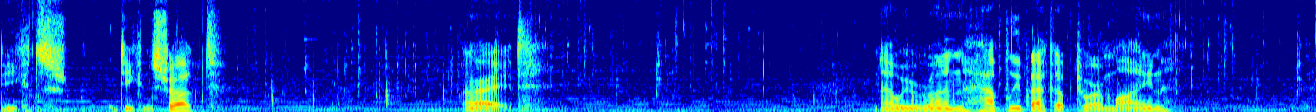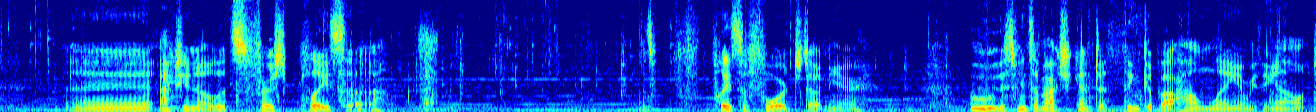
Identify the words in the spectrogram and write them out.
Deconstru deconstruct. All right. Now we run happily back up to our mine. Uh, actually, no. Let's first place a place a forge down here. Ooh, this means I'm actually going to have to think about how I'm laying everything out.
